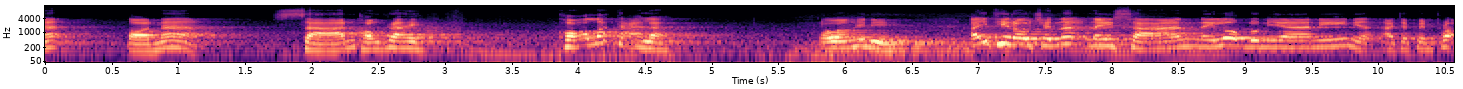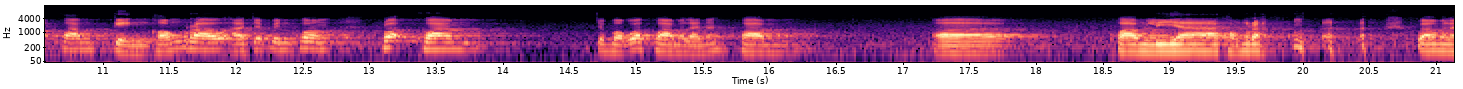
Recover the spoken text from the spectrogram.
นะ ต่อหน้าศาลของใคร ของอัลลอฮฺตาลาระวังให้ดี ไอ้ที่เราชนะในศาลในโลกดุนยานี้เนี่ยอาจจะเป็นเพราะความเก่งของเราอาจจะเป็นความเพราะความจะบอกว่าความอะไรนะ ความความลียาของเรา ความอะไร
